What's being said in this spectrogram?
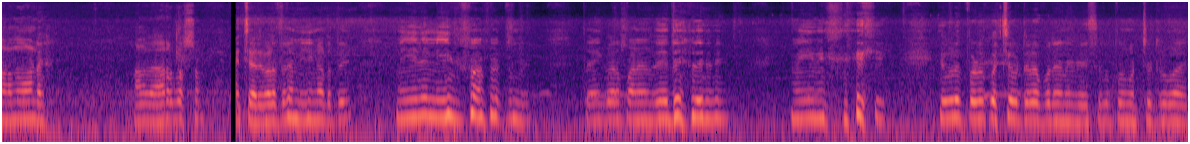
നടന്നു പോകണ്ടേ? ആണ് വേറെ പ്രശ്നം. ചെറുവെള്ളത്തിൽ മീൻ എടുത്ത് മീൻ മീൻ വന്നിട്ടുണ്ട്. തേക്ക് വേറെ പണി ഇത് ഇത് ഇത് ഇത്. മീന് ഇവളിപ്പോഴും കൊച്ചു കുട്ടികളെ പോലെയാണ് കേസ് ഇപ്പം കൊച്ചു പോലെ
